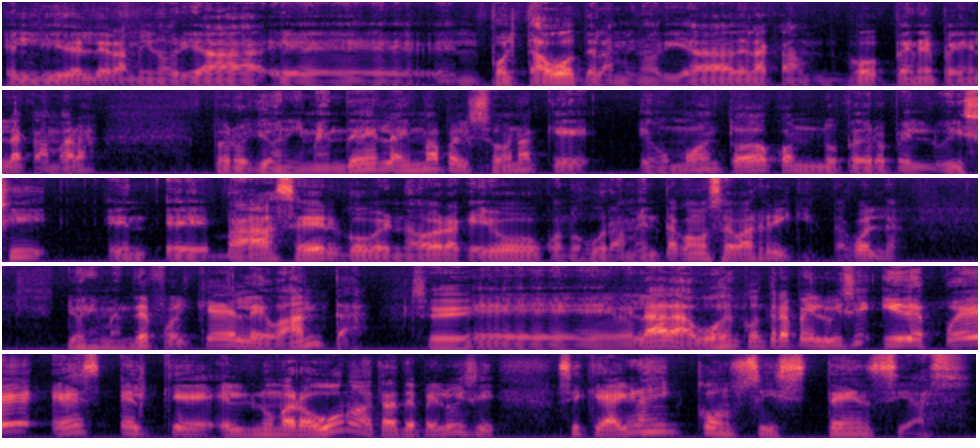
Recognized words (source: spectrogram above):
el líder de la minoría, eh, el portavoz de la minoría de la PNP en la Cámara. Pero Johnny Méndez es la misma persona que en un momento dado, cuando Pedro Pierluisi eh, va a ser gobernador, aquello cuando juramenta cuando se va Ricky, ¿te acuerdas? Johnny Méndez fue el que levanta eh, la voz en contra de Pierluisi y después es el que el número uno detrás de Pierluisi. Así que hay unas inconsistencias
